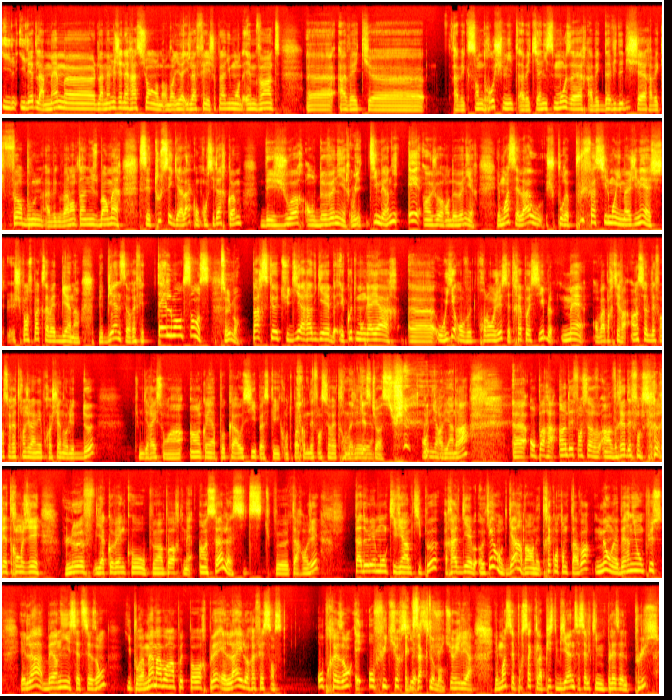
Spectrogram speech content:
il, il est de la même, euh, de la même génération. Il, a, il a fait les championnats du monde M20 euh, avec, euh, avec Sandro Schmidt, avec Yanis Moser, avec David Ebicher, avec Furboon, avec Valentin Nussbaumer. C'est tous ces gars-là qu'on considère comme des joueurs en devenir. Oui. Et Tim Bernie est un joueur en devenir. Et moi, c'est là où je pourrais plus facilement imaginer, et je, je pense pas que ça va être bien, hein, mais bien, ça aurait fait tellement de sens. Absolument. Parce que tu dis à Radgeb, écoute mon gaillard, euh, oui, on veut te prolonger, c'est très possible, mais on va partir à un seul défenseur étranger l'année prochaine au lieu de deux. Tu me dirais, ils sont à un 1 quand il y a Poca aussi, parce qu'ils comptent pas comme défenseur On a étranger. une question à ce sujet. On y reviendra. Euh, on part à un défenseur, un vrai défenseur étranger, le Yakovenko ou peu importe, mais un seul, si, si tu peux t'arranger. T'as Delémont qui vient un petit peu. Radgeb, ok, on te garde, hein, on est très content de t'avoir, mais on met Bernie en plus. Et là, Bernie, cette saison, il pourrait même avoir un peu de powerplay, et là, il aurait fait sens au présent et au futur si, si Exactement. futur il y a. Et moi, c'est pour ça que la piste Bienne, c'est celle qui me plaisait le plus.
